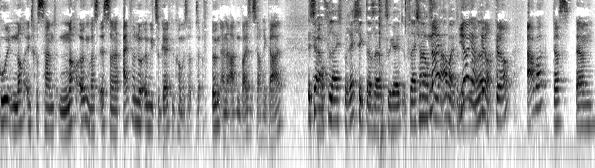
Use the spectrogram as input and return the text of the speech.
cool noch interessant noch irgendwas ist, sondern einfach nur irgendwie zu Geld gekommen ist, auf irgendeine Art und Weise ist ja auch egal. Ist ja auch vielleicht berechtigt, dass er zu Geld. Vielleicht hat er auch viel gearbeitet. Ja, ja, ne? genau, genau. Aber das, ähm,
